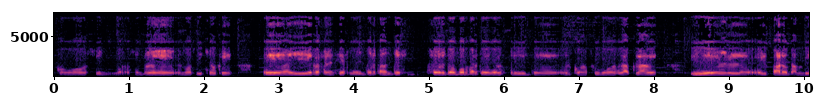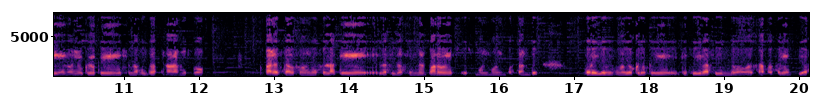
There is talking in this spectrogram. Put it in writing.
como siempre hemos dicho que eh, hay referencias muy importantes, sobre todo por parte de Wall Street, eh, el consumo es la clave y el, paro también. Yo creo que es una situación ahora mismo para Estados Unidos en la que la situación del paro es, muy, muy importante. Por ello mismo yo creo que, seguirá siendo esas referencias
